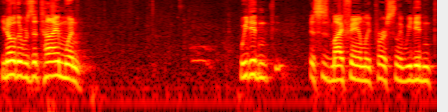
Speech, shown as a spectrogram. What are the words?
You know, there was a time when we didn't this is my family personally. We didn't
